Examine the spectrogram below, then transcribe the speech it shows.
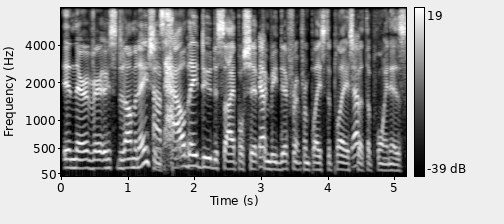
in their various denominations. How they do discipleship Yep. can be different from place to place, Yep. but the point is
